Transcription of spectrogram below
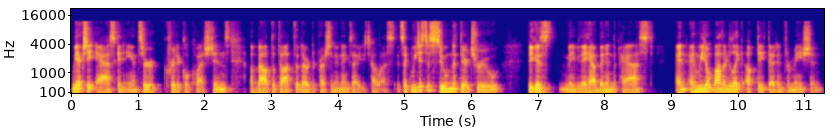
we actually ask and answer critical questions about the thoughts that our depression and anxiety tell us. It's like we just assume that they're true because maybe they have been in the past and and we don't bother to like update that information.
